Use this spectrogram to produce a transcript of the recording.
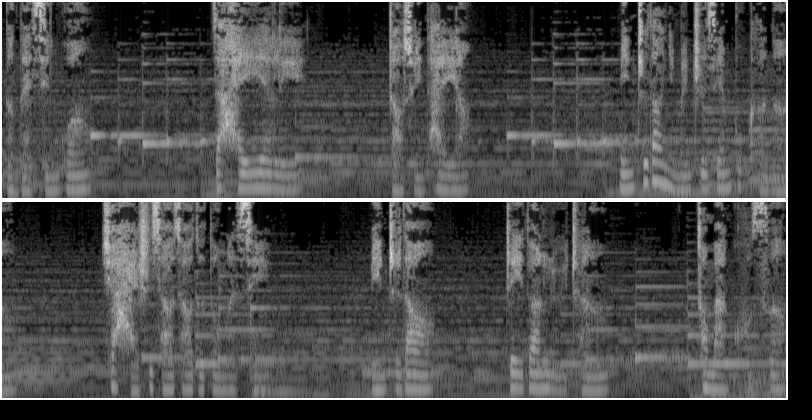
等待星光，在黑夜里找寻太阳。明知道你们之间不可能，却还是悄悄的动了心。明知道这一段旅程充满苦涩，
